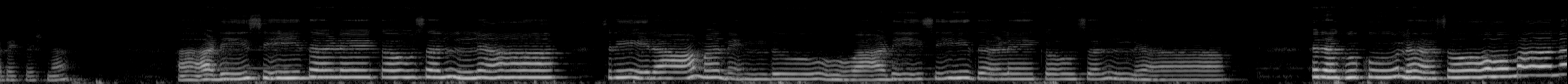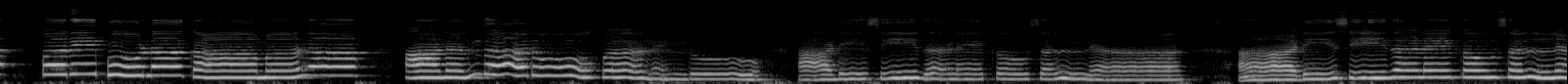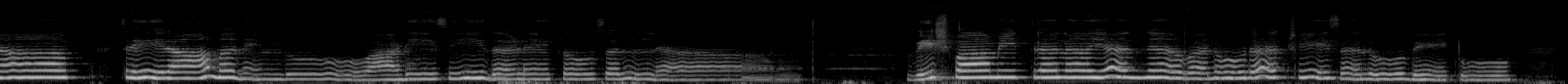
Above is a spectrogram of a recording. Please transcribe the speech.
ಹರೇ ಕೃಷ್ಣ. ಆಡಿಸಿದಳೆ ಕೌಸಲ್ಯ, ಶ್ರೀರಾಮನೆಂದು ಆಡಿಸಿದಳೆ ಕೌಸಲ್ಯ. ರಘುಕುಲ ಸೋಮನ, ಪರಿಪೂರ್ಣ ಕಾಮನ, ಆನಂದ ರೂಪನೆಂದು ಆಡಿಸಿದಳೆ ಕೌಸಲ್ಯ. ಆಡಿಸಿದಳೆ ಕೌಸಲ್ಯ ಶ್ರೀರಾಮನೆಂದು ಆಡಿಸಿದಳೆ ಕೌಸಲ್ಯ. ವಿಶ್ವಾಮಿತ್ರನ ಯಜ್ಞವನು ರಕ್ಷಿಸಲು ಬೇಕು.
